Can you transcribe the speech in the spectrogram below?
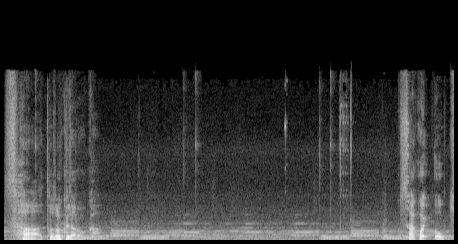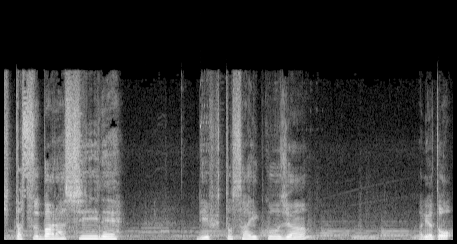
さあ届くだろうか。さあ来いお来た。素晴らしいね。リフト最高じゃん？ありがと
